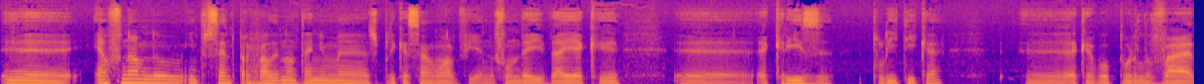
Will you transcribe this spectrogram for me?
É um fenómeno interessante para o qual eu não tenho uma explicação óbvia. No fundo, a ideia é que a crise política uh, acabou por levar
